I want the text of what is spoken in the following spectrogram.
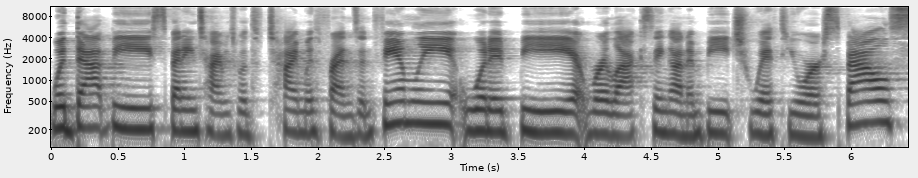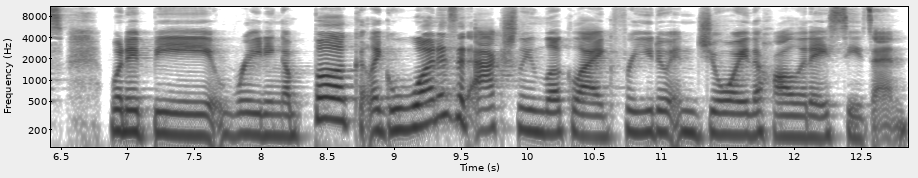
Would that be spending times with time with friends and family? Would it be relaxing on a beach with your spouse? Would it be reading a book? Like what does it actually look like for you to enjoy the holiday season?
